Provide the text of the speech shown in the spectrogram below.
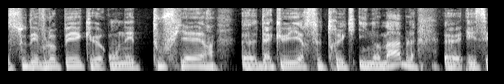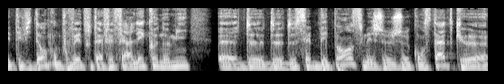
sous-développé qu'on est tout fier euh, d'accueillir ce truc innommable. Euh, et c'est évident qu'on pouvait tout à fait faire l'économie euh, de, de, de cette dépense, mais je, je constate que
